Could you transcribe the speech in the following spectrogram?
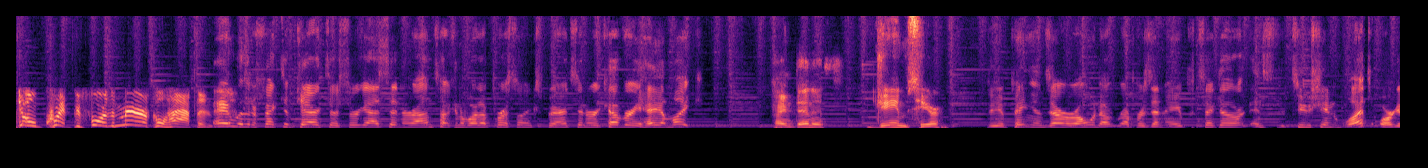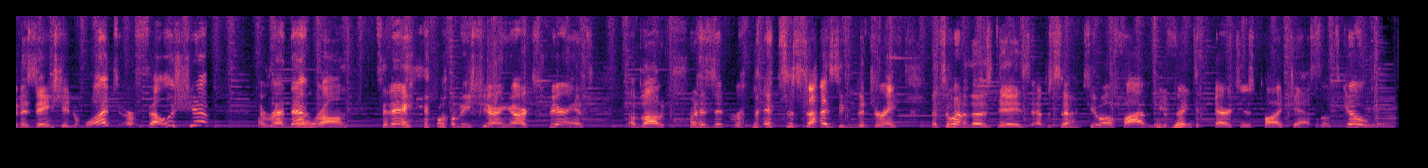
Don't quit before the miracle happens. Hey, with an effective character, three guys sitting around talking about a personal experience in recovery. Hey, I'm Mike. I'm Dennis. James here. The opinions are our own don't represent a particular institution, what, organization, what, or fellowship. I read that what? wrong. Today, we'll be sharing our experience about what is it, romanticizing the drink. That's one of those days. Episode 205 of the Defective Characters podcast. Let's go.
